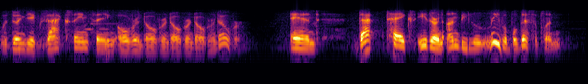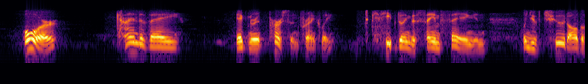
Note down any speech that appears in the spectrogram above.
with doing the exact same thing over and over and over and over and over. And that takes either an unbelievable discipline or kind of a ignorant person, frankly, to keep doing the same thing. And when you've chewed all the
